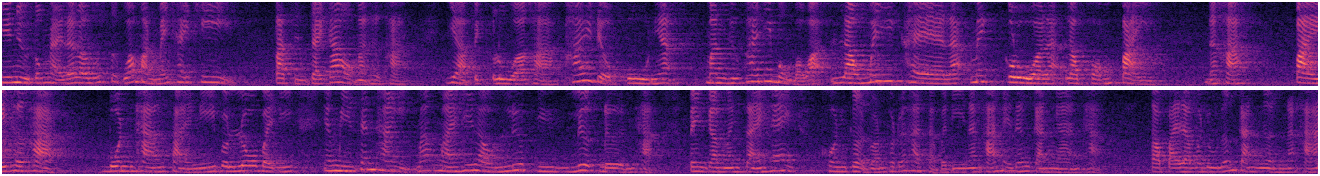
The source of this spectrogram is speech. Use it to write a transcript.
ยืนอยู่ตรงไหนแล้วเรารู้สึกว่ามันไม่ใช่ที่ ตัดสินใจก้าวออกมาเถอะค่ะ อย่าไปกลัวค่ะไพ่เดลฟูเนี่ยมันคือไพ่ที่บ่งบอกว่า เราไม่แคร์และไม่กลัวและเราพร้อมไปนะคะ ไปเถอะค่ะ บนทางสายนี้บนโลกใบนี้ ยังมีเส้นทางอีกมากมายให้เราเลือกยืนเลือกเดินค่ะ เป็นกำลังใจให้ คนเกิดวันพฤหัสบดีนะคะ ในเรื่องการงานค่ะ ต่อไปเรามาดูเรื่องการเงินนะคะ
